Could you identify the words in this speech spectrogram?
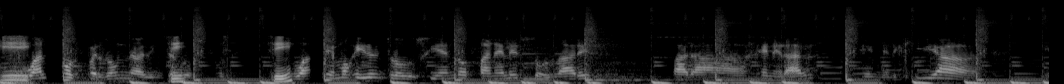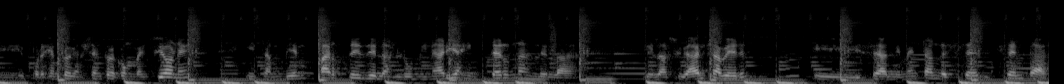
Eh, igual, perdón, sí, sí. igual hemos ido introduciendo paneles solares para generar energía, por ejemplo, en el centro de convenciones y también parte de las luminarias internas de la, de la ciudad del saber se alimentan de celdas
